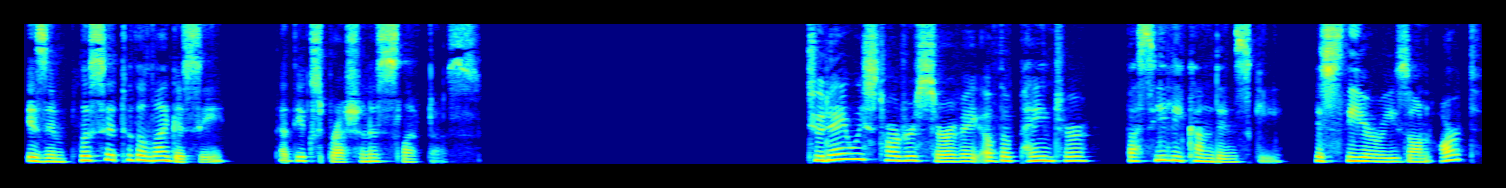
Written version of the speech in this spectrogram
is implicit to the legacy that the expressionists left us. Today we start our survey of the painter Wassily Kandinsky, his theories on art,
